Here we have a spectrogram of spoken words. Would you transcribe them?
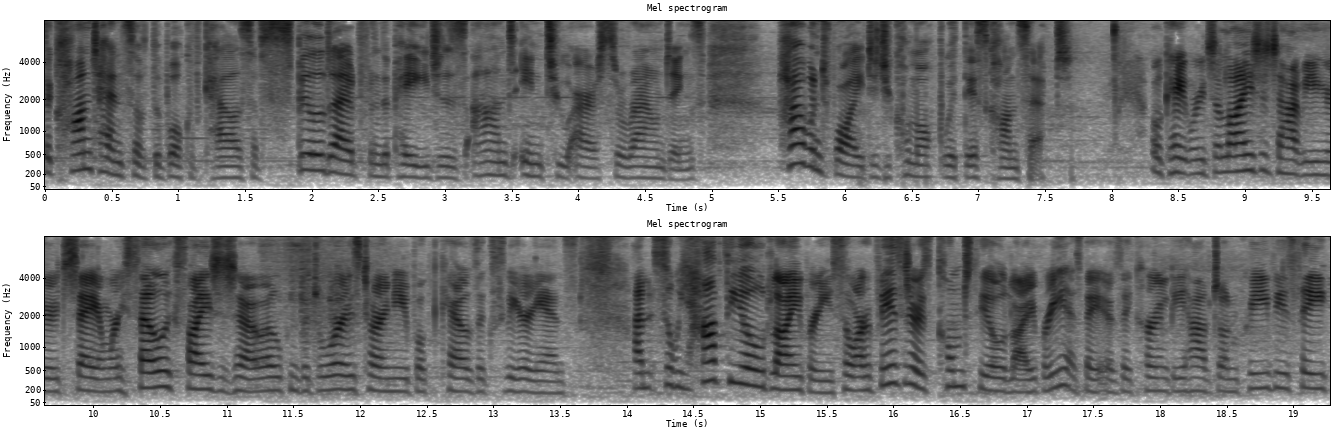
the contents of the Book of Kells have spilled out from the pages and into our surroundings. How and why did you come up with this concept? Okay, we're delighted to have you here today, and we're so excited to open the doors to our new Book Kells experience. And so we have the old library. So our visitors come to the old library as they as they currently have done previously.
